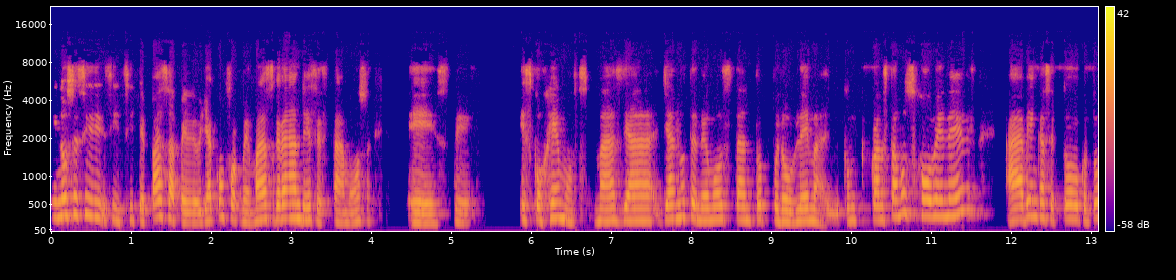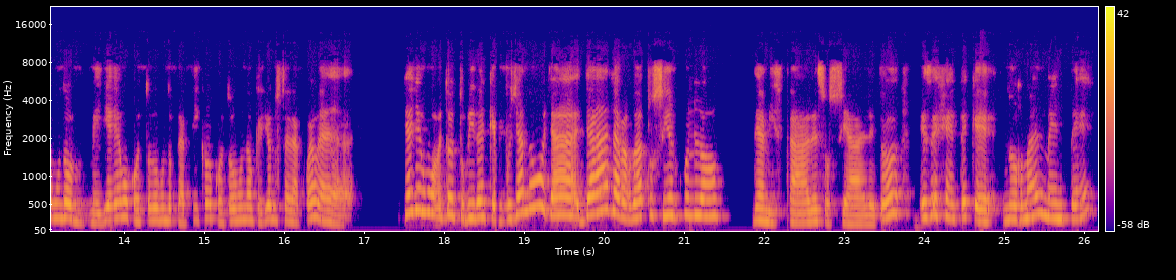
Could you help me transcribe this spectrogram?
y no sé si, si, si, te pasa, pero ya conforme más grandes estamos, este, escogemos más, ya, ya no tenemos tanto problema. Cuando estamos jóvenes, ah, véngase todo, con todo el mundo me llevo, con todo el mundo platico, con todo el mundo, aunque yo no esté de acuerdo, ya llega un momento en tu vida en que pues ya no, ya, ya la verdad tu círculo de amistades sociales, todo, es de gente que normalmente,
